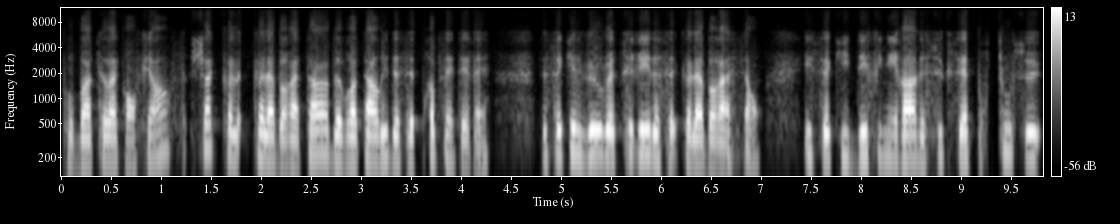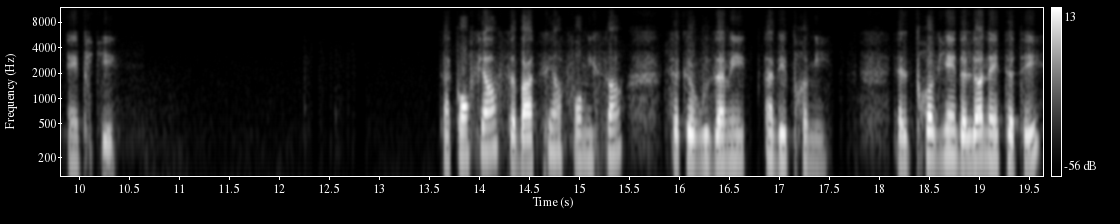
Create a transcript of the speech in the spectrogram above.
Pour bâtir la confiance, chaque collaborateur devra parler de ses propres intérêts, de ce qu'il veut retirer de cette collaboration et ce qui définira le succès pour tous ceux impliqués. La confiance se bâtit en fournissant ce que vous avez promis. Elle provient de l'honnêteté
